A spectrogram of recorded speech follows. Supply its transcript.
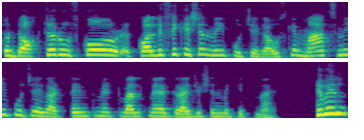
तो डॉक्टर उसको क्वालिफिकेशन नहीं पूछेगा, उसके मार्क्स नहीं पूछेगा टेंथ में ट्वेल्थ में ग्रेजुएशन में कितना है। He will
